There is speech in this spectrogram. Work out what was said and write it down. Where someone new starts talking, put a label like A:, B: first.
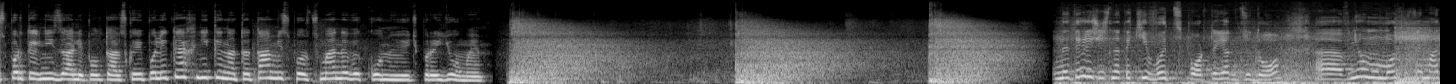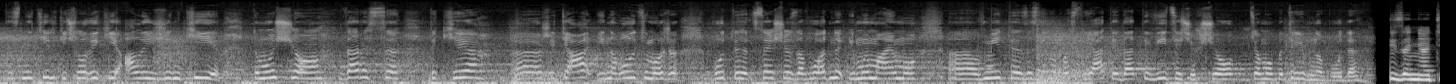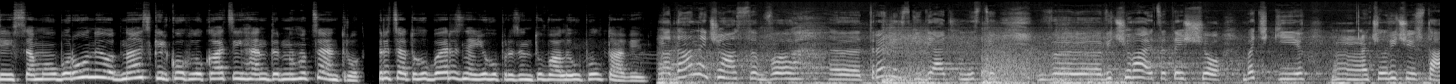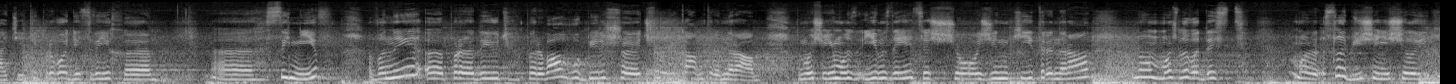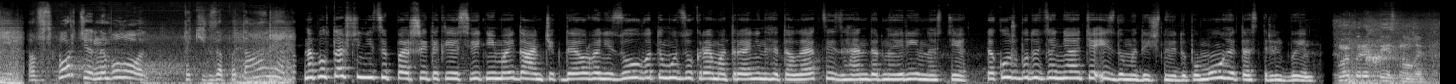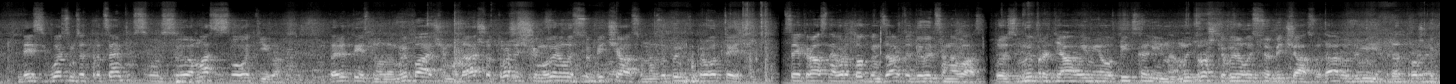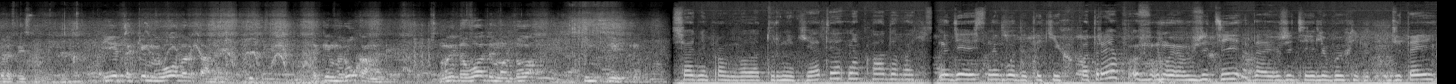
A: У спортивній залі Полтавської політехніки на татамі спортсмени виконують прийоми.
B: Не дивлячись на такий вид спорту, як дзюдо, е, в ньому можуть займатися не тільки чоловіки, але й жінки, тому що зараз таке е, життя і на вулиці може бути все, що завгодно, і ми маємо е, вміти за себе постояти і дати відсіч, якщо цьому потрібно буде.
A: Ці заняття із самооборони одна із кількох локацій гендерного центру. 30 березня його презентували у Полтаві.
B: На даний час в е, тренерській діяльності відчувається те, що батьки чоловічої статі, які приводять своїх е, е, синів, вони передають перевагу більше чоловікам-тренерам, тому що їм здається, що жінки-тренера ну можливо десь може, слабіші ніж чоловіки. В спорті не було таких запитань.
A: На Полтавщині це перший такий освітній майданчик, де організовуватимуть, зокрема, тренінги та лекції з гендерної рівності. Також будуть заняття із домедичної допомоги та стрільби.
C: Ми перетиснули десь 80% св- св- маси свого тіла. Перетиснули. Ми бачимо, да, що трошечки ми виграли собі часу на зупинку кровотечі. Цей красний вороток він завжди дивиться на вас. Тобто ми протягуємо його під коліна. Ми трошки виграли собі часу, да, розумієте, да, трошки перетиснули. І такими обертами, такими рухами ми доводимо до кінцівки.
D: Сьогодні пробувала турнікети накладувати. Надіюсь, не буде таких потреб в житті, да, і в житті любих лю- дітей.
